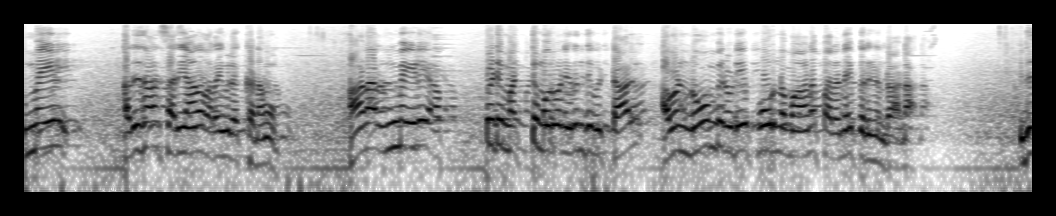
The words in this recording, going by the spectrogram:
உண்மையில் அதுதான் சரியான வரைவிலக்கணமும். ஆனால் உண்மையிலே அப்படி மட்டும் ஒருவன் இருந்து விட்டால் அவன் நோம்பினுடைய பூர்ணமான பலனை பெறுகின்றானா? இது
